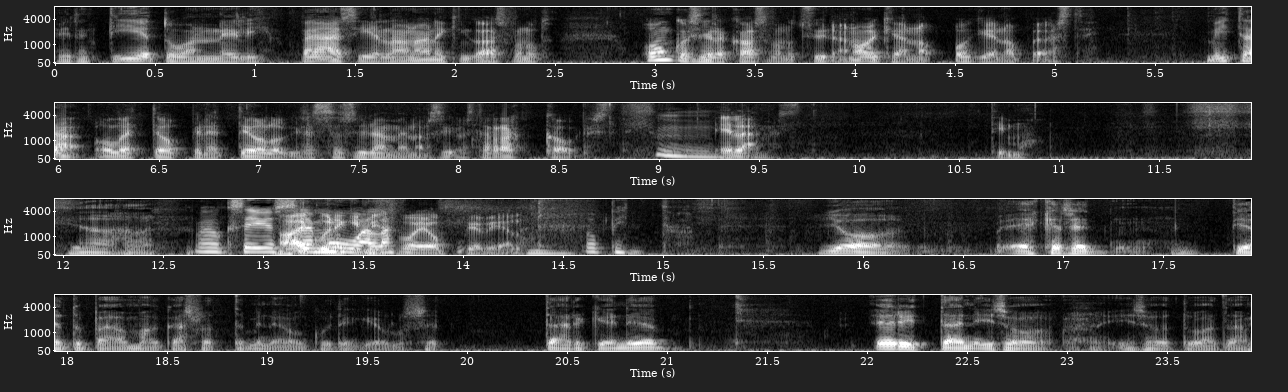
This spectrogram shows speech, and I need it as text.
teidän tietoanne, eli pää siellä on ainakin kasvanut. Onko siellä kasvanut sydän oikein, no, oikein nopeasti? Mitä olette oppineet teologisessa sydämen asioista, rakkaudesta, hmm. elämästä? Timo. Jaha. Onko se jossain muualla voi oppia vielä. opittua? Joo, ehkä se tietopääoman kasvattaminen on kuitenkin ollut se tärkein ja erittäin iso, iso tuota,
